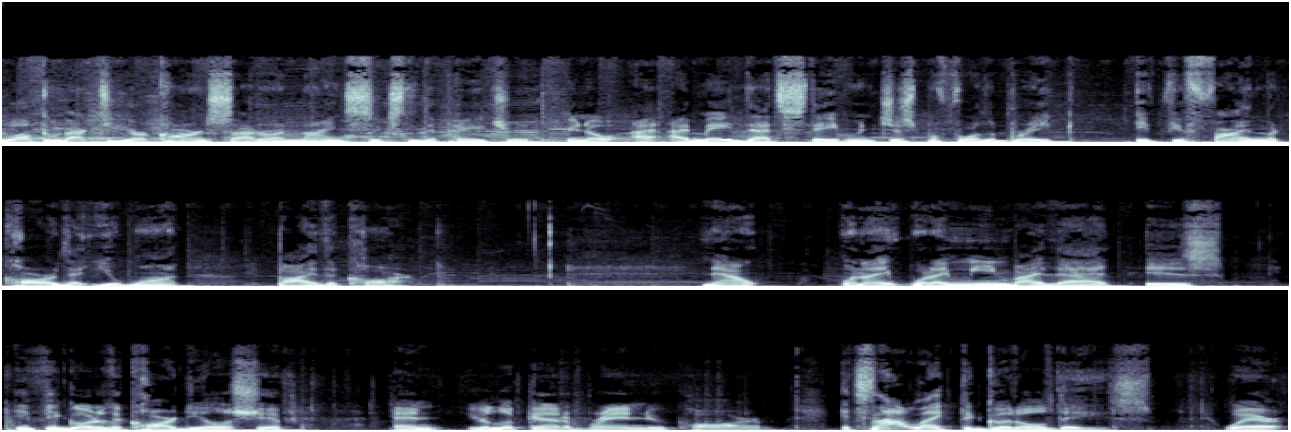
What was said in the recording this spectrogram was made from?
Welcome back to Your Car Insider on 960 The Patriot. You know, I, I, made that statement just before the break. If you find the car that you want, buy the car. Now, when I what I mean by that is if you go to the car dealership and you're looking at a brand new car, it's not like the good old days where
